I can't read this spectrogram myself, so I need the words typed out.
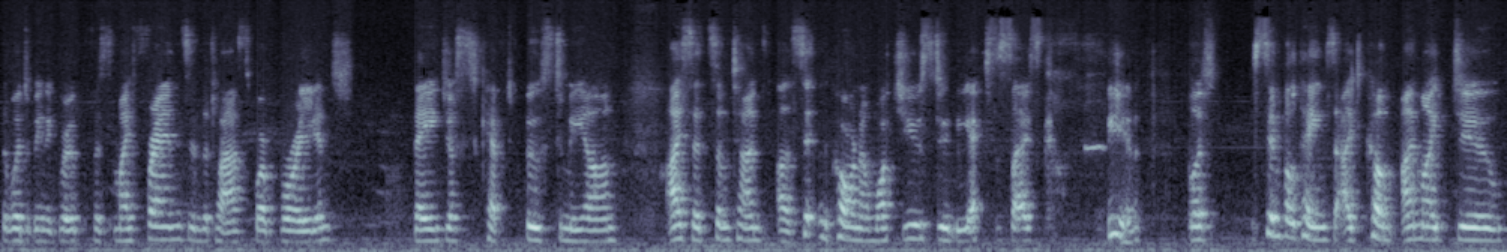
there would have been a group because. My friends in the class were brilliant. They just kept boosting me on. I said sometimes I'll sit in the corner and watch you do the exercise, you know. But simple things I'd come I might do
